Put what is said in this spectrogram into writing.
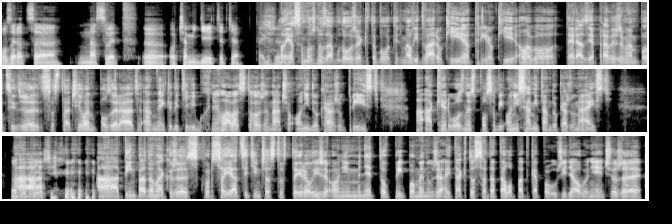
pozerať sa na svet uh, očami dieťaťa. Takže... Ale ja som možno zabudol, že to bolo, keď mali 2 roky a 3 roky, lebo teraz ja práve, že mám pocit, že sa stačí len pozerať a niekedy ti vybuchne hlava z toho, že na čo oni dokážu prísť a aké rôzne spôsoby oni sami tam dokážu nájsť No to a, a tým pádom akože skôr sa ja cítim často v tej roli, že oni mne to pripomenú, že aj takto sa dá tá lopatka použiť alebo niečo, že,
